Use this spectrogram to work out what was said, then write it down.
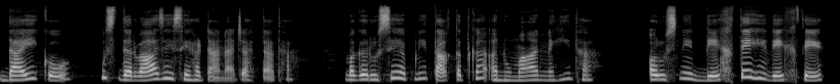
दाई को उस दरवाजे से हटाना चाहता था। मगर उसे अपनी ताकत का अनुमान नहीं था। और उसने देखते ही देखते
